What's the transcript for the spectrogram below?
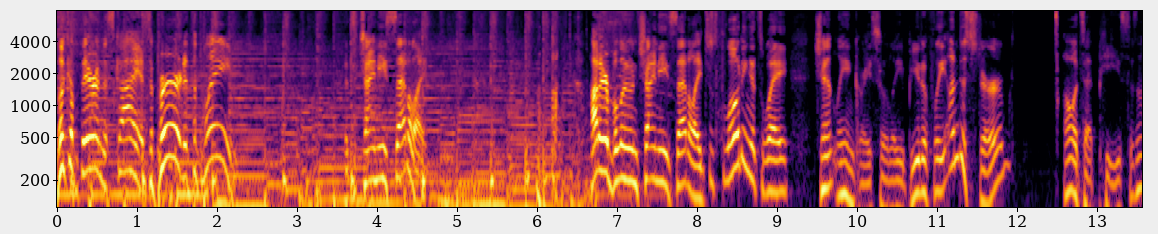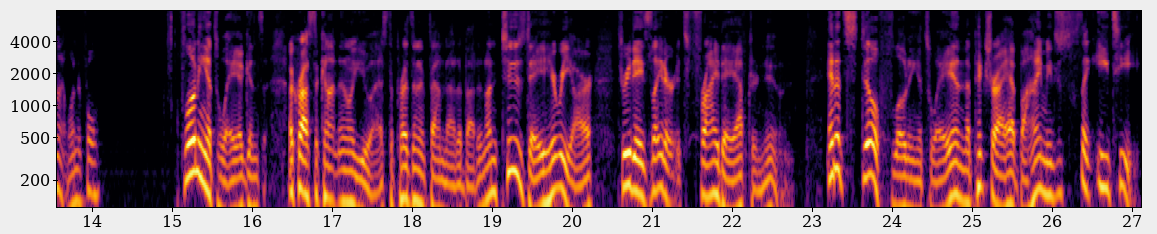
Look up there in the sky. It's a bird. It's a plane. It's a Chinese satellite. Hot air balloon Chinese satellite just floating its way gently and gracefully, beautifully, undisturbed. Oh, it's at peace. Isn't that wonderful? Floating its way against across the continental U.S. The president found out about it on Tuesday. Here we are. Three days later, it's Friday afternoon and it's still floating its way. And the picture I have behind me just looks like E.T.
